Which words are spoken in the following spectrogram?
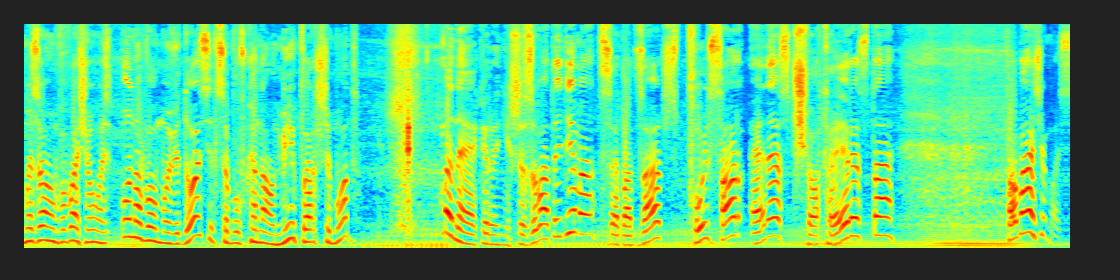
Ми з вами побачимось у новому відосі. Це був канал Мій перший мод. Мене, як і раніше, звати Діма, це Бадзач, Пульсар NS 400. Побачимось.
